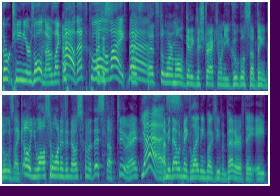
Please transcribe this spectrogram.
13 years old and I was like, wow, that's cool. I just- like That's, that. that's the wormhole of getting distracted when you Google something and Google's like, oh, you also wanted to know some of this stuff too, right? yes. I mean, that would make lightning bugs even better if they ate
